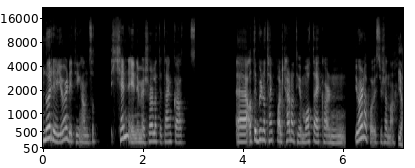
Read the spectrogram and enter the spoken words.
når jeg gjør de tingene, så kjenner jeg inni meg sjøl at jeg tenker at eh, At jeg begynner å tenke på alternative måter jeg kan gjøre det på, hvis du skjønner. Ja,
